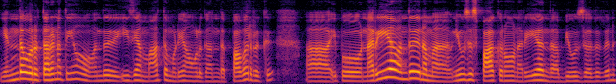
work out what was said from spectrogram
எந்த ஒரு தருணத்தையும் வந்து ஈஸியாக மாற்ற முடியும். அவங்களுக்கு அந்த பவர் இருக்குது இப்போது நிறைய வந்து நம்ம நியூஸஸ் பார்க்குறோம் நிறைய அந்த அப்யூஸ் அது இதுன்னு.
